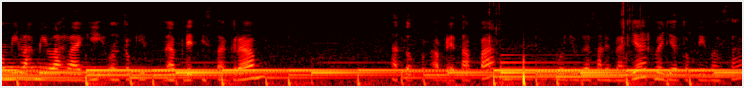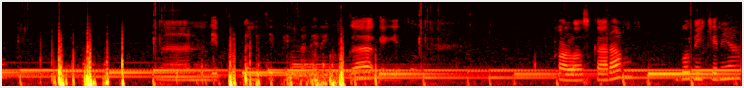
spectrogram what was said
memilah-milah lagi untuk update Instagram kalau sekarang gue mikirnya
